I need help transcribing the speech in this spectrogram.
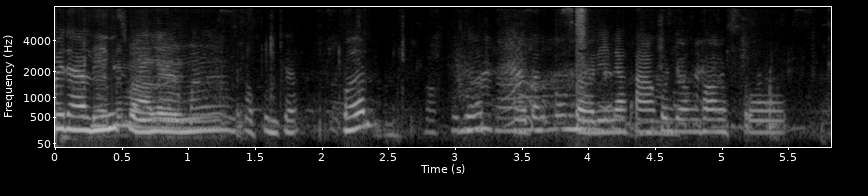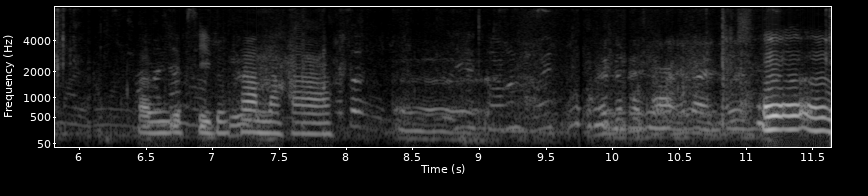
ไม่ดาลิ้นสวยงามมากขอบคุณจ้ะเฟิร์นเฟิร์นขอตั้งกล้องสวัสดีนะคะ คุณยงทองสุขสวัสดีเอฟซีทุกท่านนะคะ เออเออเออ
